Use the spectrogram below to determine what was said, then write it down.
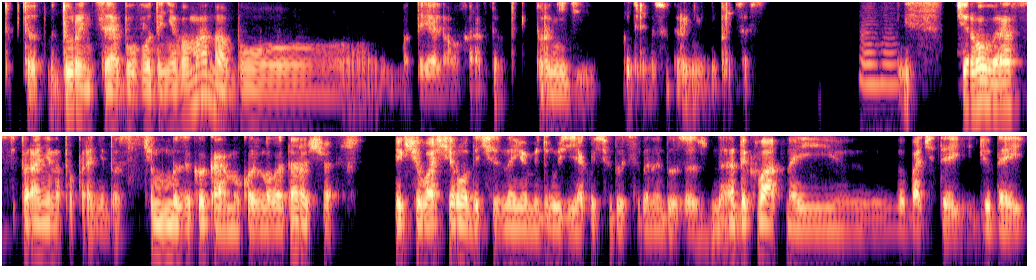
Тобто дурень це або вводення в оману, або матеріального характеру, тобто дурні дії, котрі несуть руйнівні процеси. Угу. І черговий раз спирання на попередній досвід. Чому ми закликаємо кожного етеру, що якщо ваші родичі, знайомі, друзі якось ведуть себе не дуже адекватно, і ви бачите людей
